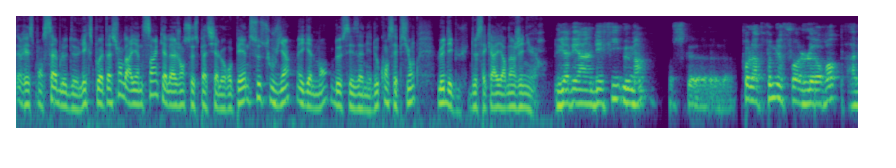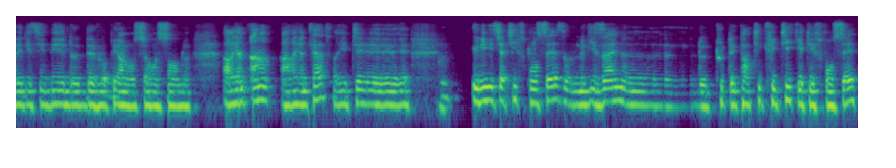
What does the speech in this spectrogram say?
responsable de l'exploitation d'Ariane 5 à l'Agence spatiale européenne, se souvient également de ses années de conception, le début de sa carrière d'ingénieur. Il y avait un défi humain. Parce que pour la première fois, l'Europe avait décidé de développer un lanceur ensemble. Ariane 1, Ariane 4 était une initiative française, le design euh, de toutes les parties critiques était français.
